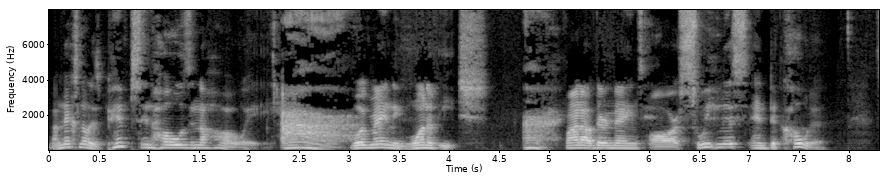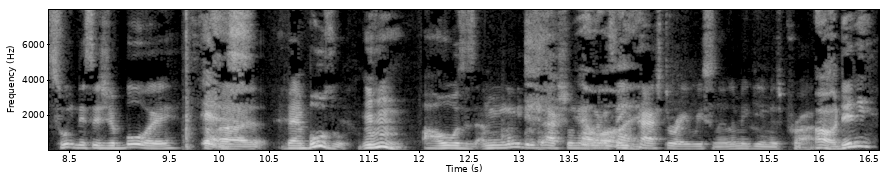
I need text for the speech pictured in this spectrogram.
my next note is pimps and hoes in the hallway. Ah. Well, mainly one of each. Ah. Find out their names are Sweetness and Dakota. Sweetness is your boy, Yes. uh, Bamboozle. Mm-hmm. Oh, what was his? I mean, let me get his actual name. Oh, Like I boy. he passed away recently. Let me give him his props. Oh, did he?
